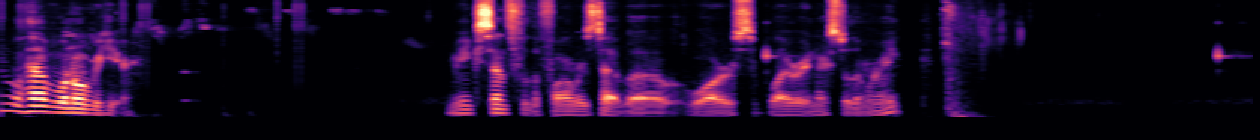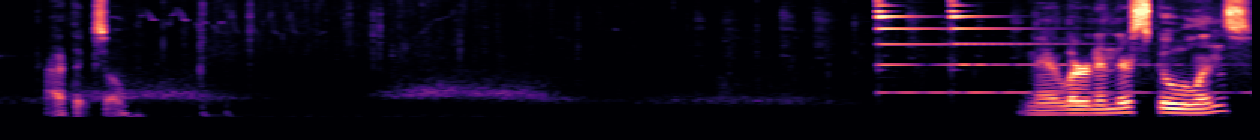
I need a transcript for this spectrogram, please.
And we'll have one over here. Makes sense for the farmers to have a water supply right next to them, right? I think so. And they're learning their schoolings.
